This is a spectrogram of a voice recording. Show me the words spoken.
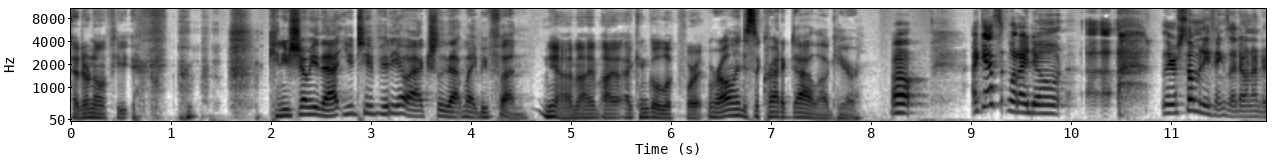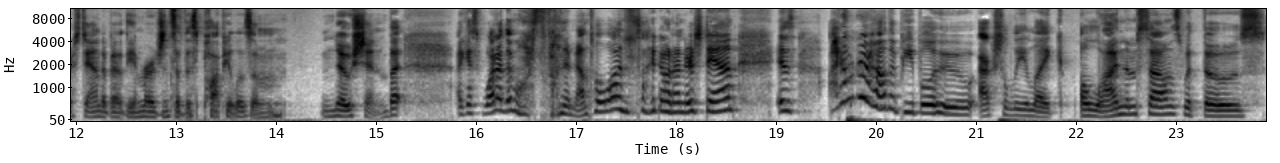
I don't know if he. can you show me that YouTube video? Actually, that might be fun. Yeah, I, I, I can go look for it. We're all into Socratic dialogue here. Well, I guess what I don't. Uh, there's so many things I don't understand about the emergence of this populism notion. But I guess one of the most fundamental ones I don't understand is I don't know how the people who actually like align themselves with those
